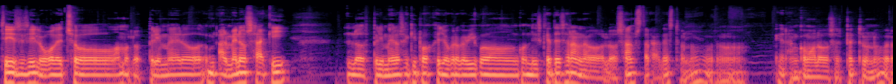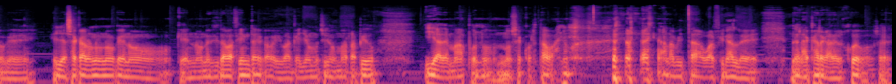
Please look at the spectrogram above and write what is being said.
Sí, sí, sí. Luego, de hecho, vamos, los primeros, al menos aquí, los primeros equipos que yo creo que vi con, con disquetes eran los, los Amstrad de estos, ¿no? Eran como los Spectrum, ¿no? Pero que, ya sacaron uno que no, que no necesitaba cinta y que iba aquello muchísimo más rápido y además pues no, no se cortaba, ¿no? a la mitad o al final de, de la carga del juego, ¿sabes?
